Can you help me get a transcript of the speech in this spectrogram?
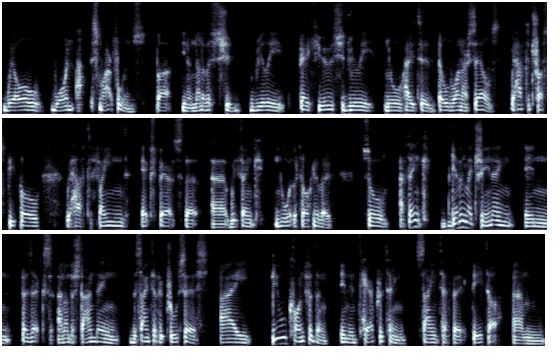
we all want smartphones, but, you know, none of us should really, very few of us should really know how to build one ourselves. We have to trust people. We have to find experts that uh, we think know what they're talking about. So I think given my training in physics and understanding the scientific process, I feel confident in interpreting scientific data um,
